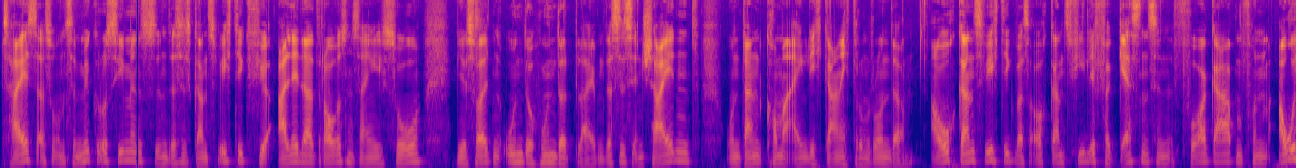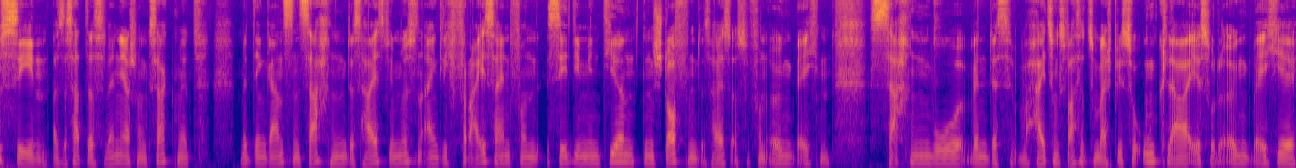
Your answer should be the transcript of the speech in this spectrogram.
Das heißt also, unser Mikro-Siemens, und das ist ganz wichtig für alle da draußen, ist eigentlich so, wir sollten unter 100 bleiben. Das ist entscheidend und dann kommen wir eigentlich gar nicht drum runter. Auch ganz wichtig, was auch ganz viele vergessen, sind Vorgaben vom Aussehen. Also das hat das Sven ja schon gesagt mit, mit den ganzen Sachen. Das heißt, wir müssen eigentlich frei sein von sedimentierenden Stoffen. Das heißt also von irgendwelchen Sachen, wo, wenn das Heizungswasser zum Beispiel so unklar ist oder irgendwelche,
